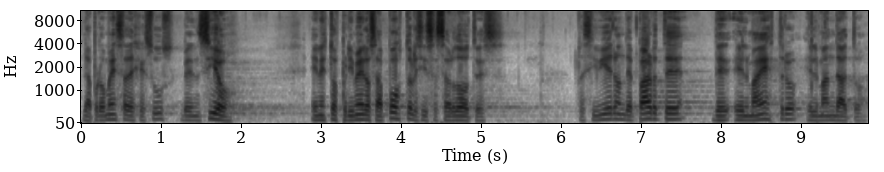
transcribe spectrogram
La promesa de Jesús venció en estos primeros apóstoles y sacerdotes. Recibieron de parte del Maestro el mandato,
